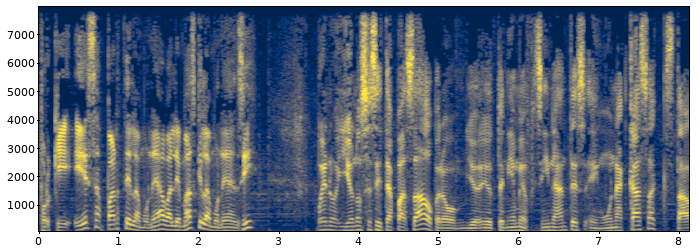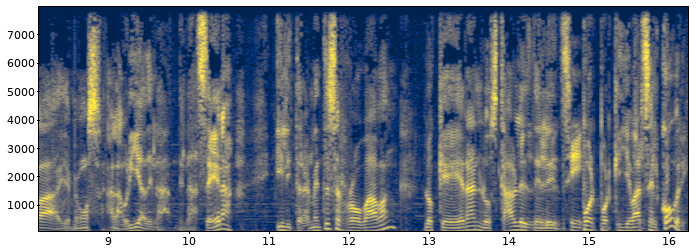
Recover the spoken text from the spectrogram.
porque esa parte de la moneda vale más que la moneda en sí. Bueno, yo no sé si te ha pasado, pero yo, tenía mi oficina antes en una casa que estaba, llamemos, a la orilla de la, de la acera y literalmente se robaban lo que eran los cables del, por porque llevarse el cobre.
